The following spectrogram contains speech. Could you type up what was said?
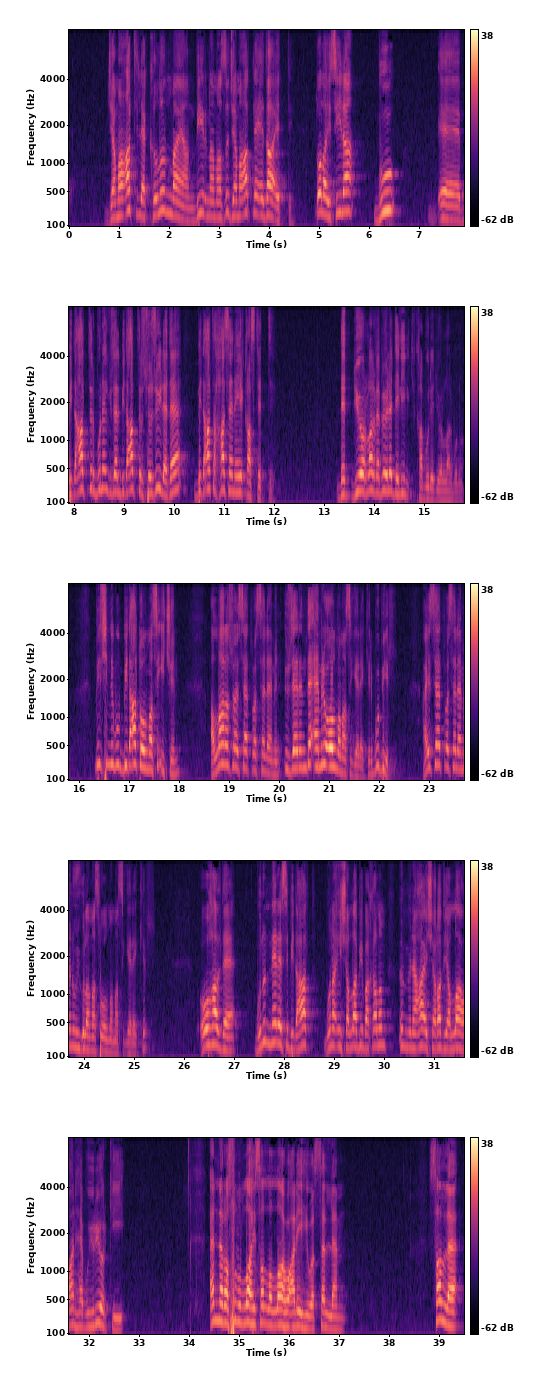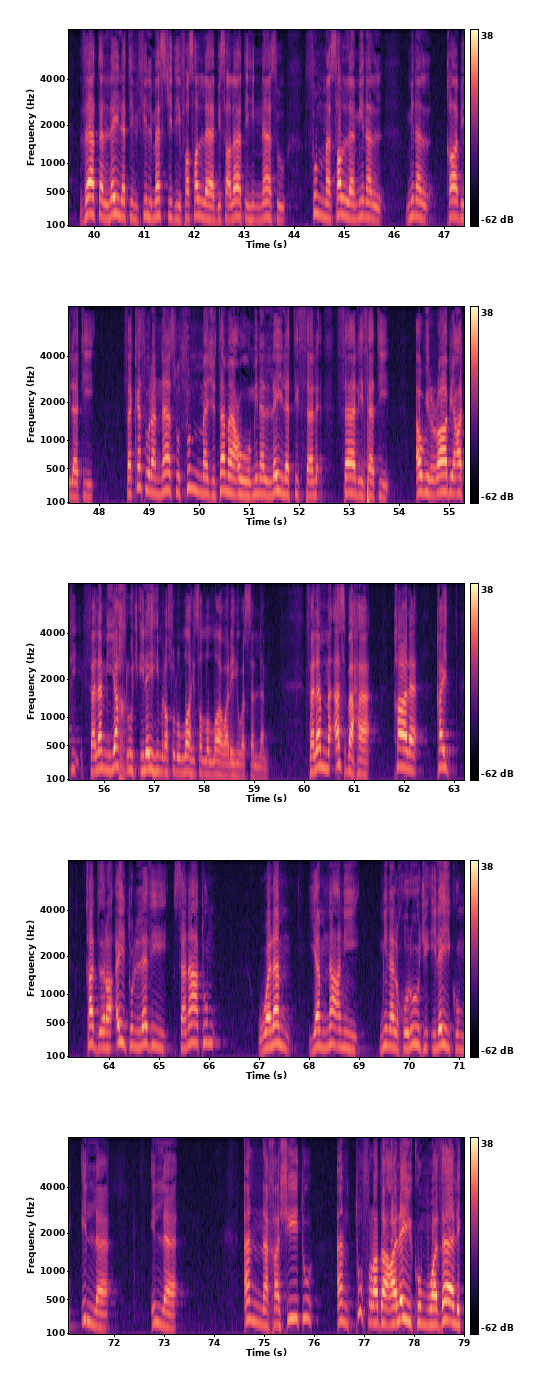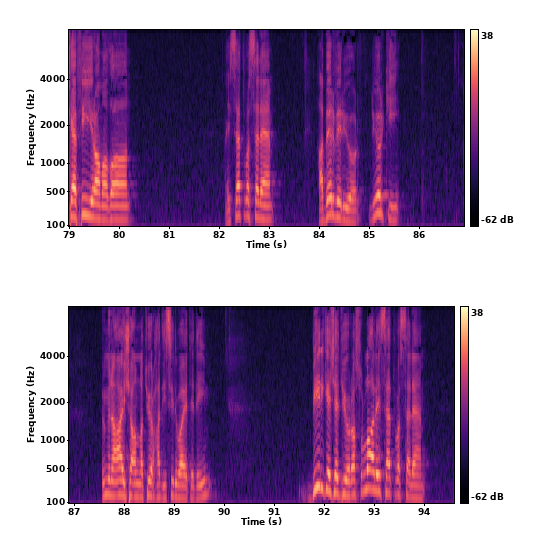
cemaat ile kılınmayan bir namazı cemaatle eda etti. Dolayısıyla bu e, bid'attır bu ne güzel bid'attır sözüyle de bid'at-ı haseneyi kastetti. De, diyorlar ve böyle delil kabul ediyorlar bunu. Biz şimdi bu bid'at olması için Allah Resulü Aleyhisselatü Vesselam'ın üzerinde emri olmaması gerekir. Bu bir. Aleyhisselatü Vesselam'ın uygulaması olmaması gerekir. O halde bunun neresi bid'at? Buna inşallah bir bakalım. Ümmüne Ayşe radıyallahu anh'a buyuruyor ki enne Resulullah sallallahu aleyhi ve sellem صلى ذات الليلة في المسجد فصلى بصلاته الناس ثم صلى من ال من القابلة. فكثر الناس ثم اجتمعوا من الليلة الثالثة أو الرابعة فلم يخرج إليهم رسول الله صلى الله عليه وسلم. فلما أصبح قال قد رأيت الذي صنعتم ولم yemna'ni minel huruci ileykum illa illa enne haşitu en tufrada aleykum ve zâlike fî Ramazan. Aleyhisselatü Vesselam haber veriyor. Diyor ki Ümmüne Ayşe anlatıyor hadisi rivayet edeyim. Bir gece diyor Resulullah Aleyhisselatü Vesselam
